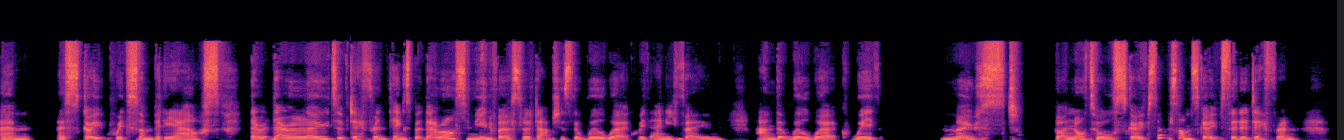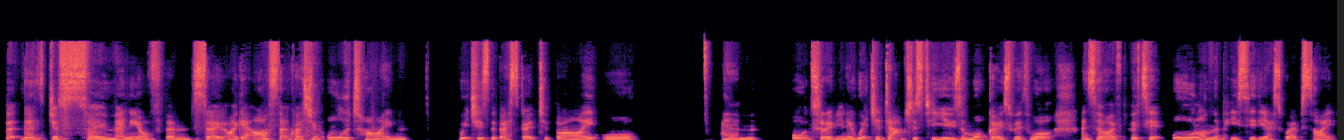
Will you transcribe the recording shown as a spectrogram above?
um, a scope with somebody else. There, there are loads of different things, but there are some universal adapters that will work with any phone and that will work with most, but not all scopes. There are some scopes that are different, but there's just so many of them. So I get asked that question all the time, which is the best scope to buy or um, or sort of, you know, which adapters to use and what goes with what. And so I've put it all on the PCDS website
